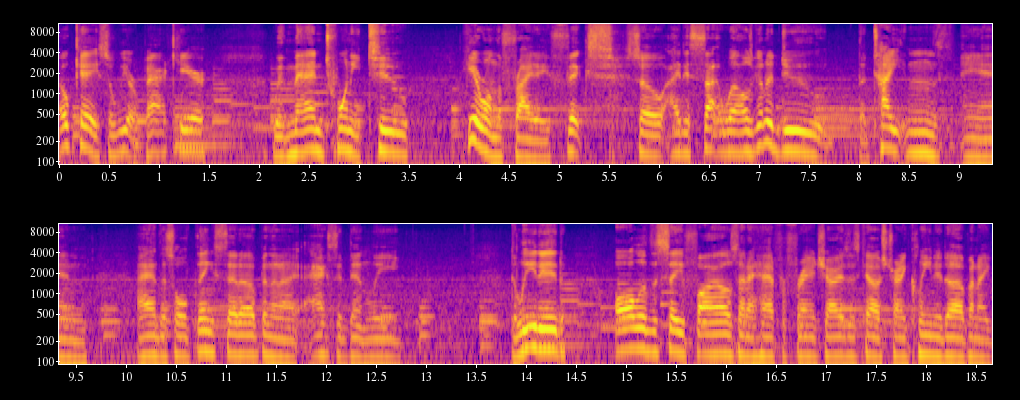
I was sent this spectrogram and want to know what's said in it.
Okay, so we are back here with Madden 22 here on the Friday Fix. So I decided, well, I was gonna do the Titans, and I had this whole thing set up, and then I accidentally deleted all of the save files that I had for franchises because I was trying to clean it up, and I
